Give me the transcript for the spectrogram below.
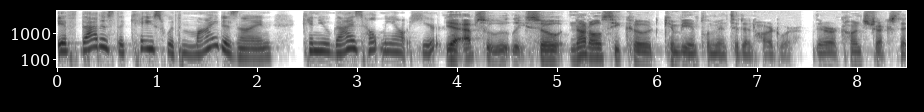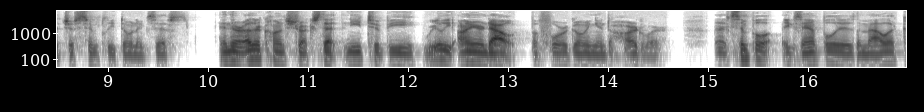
if that is the case with my design, can you guys help me out here? Yeah, absolutely. So, not all C code can be implemented in hardware. There are constructs that just simply don't exist. And there are other constructs that need to be really ironed out before going into hardware. A simple example is the malloc.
